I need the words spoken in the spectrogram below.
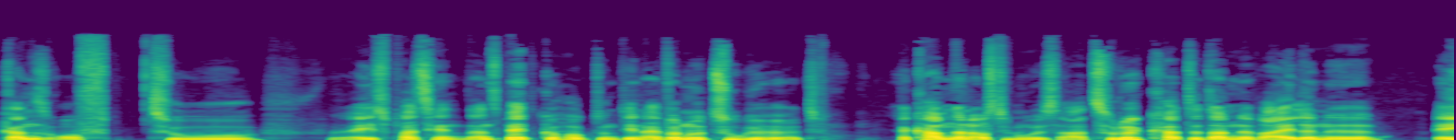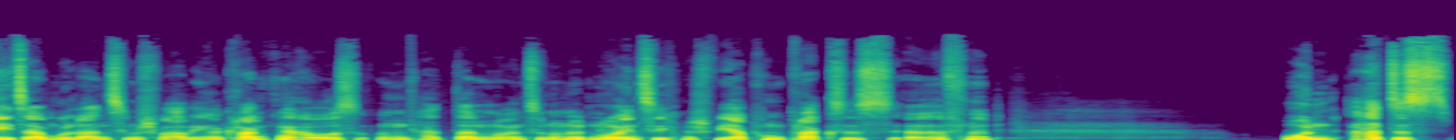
ganz oft zu AIDS-Patienten ans Bett gehockt und denen einfach nur zugehört. Er kam dann aus den USA zurück, hatte dann eine Weile eine AIDS-Ambulanz im Schwabinger Krankenhaus und hat dann 1990 eine Schwerpunktpraxis eröffnet und hat es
